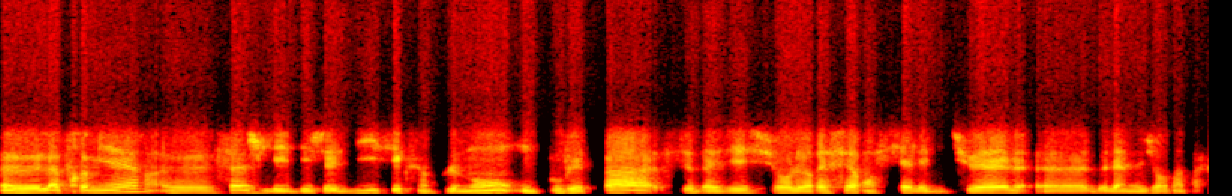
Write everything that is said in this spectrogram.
Euh, la première, euh, ça je l'ai déjà dit, c'est que simplement on ne pouvait pas se baser sur le référentiel habituel euh, de la mesure d'impact.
